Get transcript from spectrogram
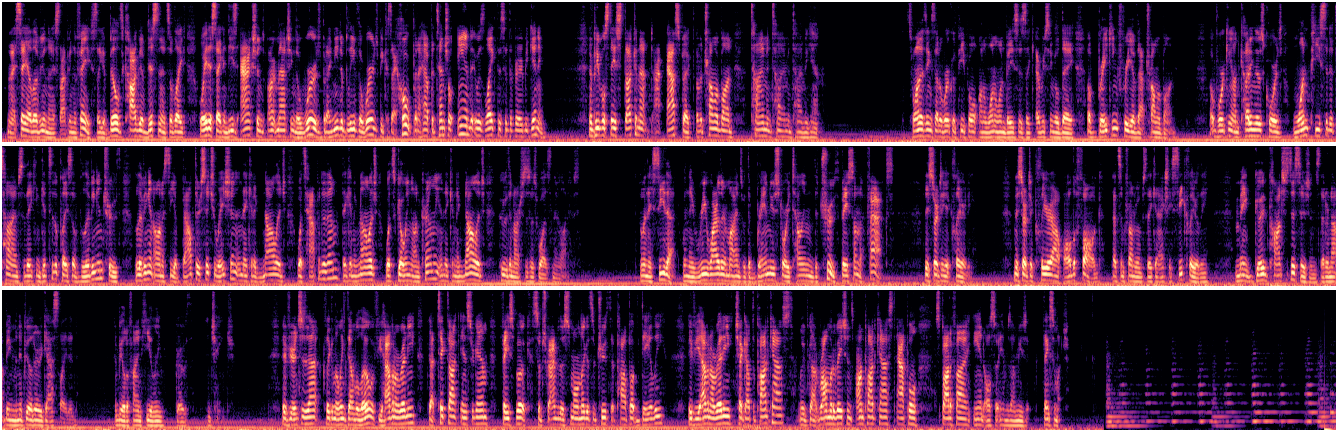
And I say I love you and then I slap you in the face. Like it builds cognitive dissonance of like, wait a second, these actions aren't matching the words, but I need to believe the words because I hope and I have potential and it was like this at the very beginning. And people stay stuck in that aspect of a trauma bond time and time and time again. It's one of the things that I work with people on a one on one basis, like every single day, of breaking free of that trauma bond, of working on cutting those cords one piece at a time so they can get to the place of living in truth, living in honesty about their situation, and they can acknowledge what's happened to them, they can acknowledge what's going on currently, and they can acknowledge who the narcissist was in their lives. And when they see that, when they rewire their minds with a brand new story telling them the truth based on the facts, they start to get clarity they start to clear out all the fog that's in front of them so they can actually see clearly, make good conscious decisions that are not being manipulated or gaslighted, and be able to find healing, growth, and change. If you're interested in that, click on the link down below. If you haven't already, we've got TikTok, Instagram, Facebook. Subscribe to those small nuggets of truth that pop up daily. If you haven't already, check out the podcast. We've got Raw Motivations on podcast, Apple, Spotify, and also Amazon Music. Thanks so much.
